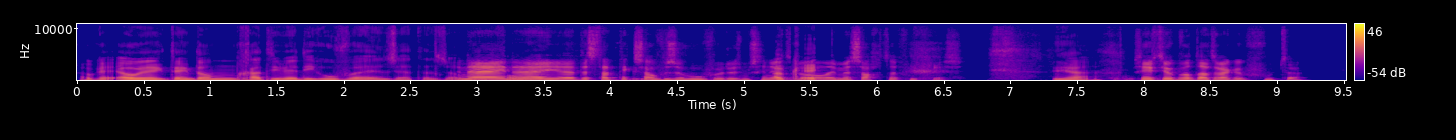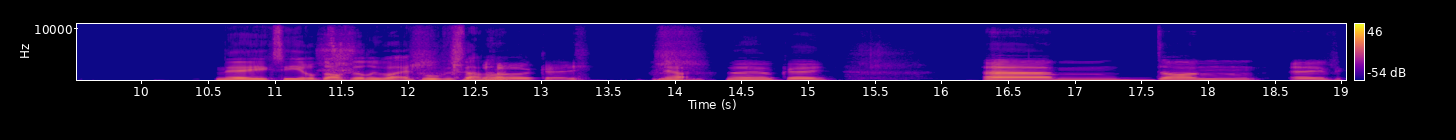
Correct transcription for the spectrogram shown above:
Oké, oh, ik denk dan gaat hij weer die hoeven inzetten en zo. Nee, nee, er staat niks over zijn hoeven, dus misschien heeft hij wel alleen maar zachte voetjes. Ja. Misschien heeft hij ook wel daadwerkelijk voeten. Nee, ik zie hier op de afbeelding wel echt hoeven staan hoor. Oké. Ja. Nee, oké. Ehm, dan even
